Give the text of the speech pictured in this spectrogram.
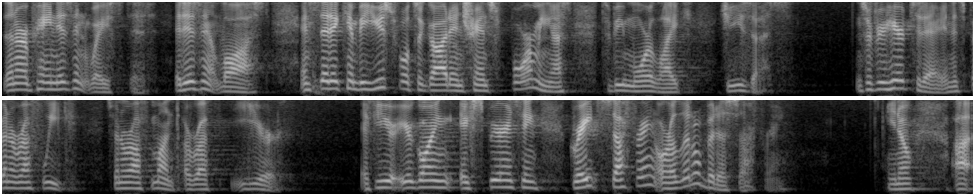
then our pain isn't wasted, it isn't lost. Instead, it can be useful to God in transforming us to be more like Jesus. And so, if you're here today and it's been a rough week, it's been a rough month, a rough year, if you're going experiencing great suffering or a little bit of suffering, you know, uh,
